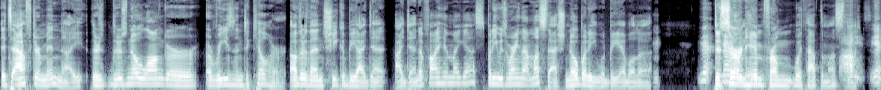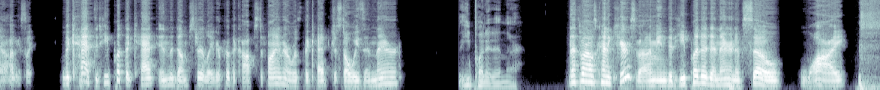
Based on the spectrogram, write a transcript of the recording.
It's after midnight. There's there's no longer a reason to kill her other than she could be ident- identify him, I guess. But he was wearing that mustache. Nobody would be able to N- discern now, him from without the mustache. Obvious, yeah, obviously. The cat. Did he put the cat in the dumpster later for the cops to find, or was the cat just always in there? He put it in there. That's what I was kind of curious about. I mean, did he put it in there, and if so, why?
